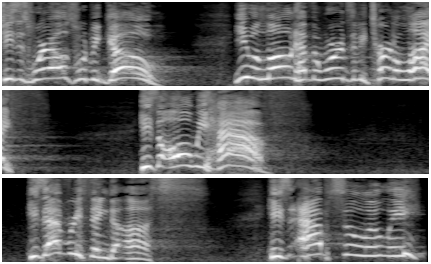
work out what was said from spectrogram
Jesus, where else would we go? You alone have the words of eternal life. He's all we have. He's everything to us. He's absolutely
